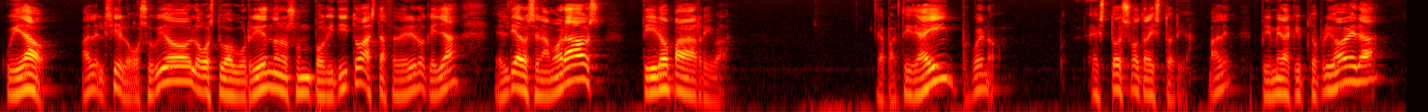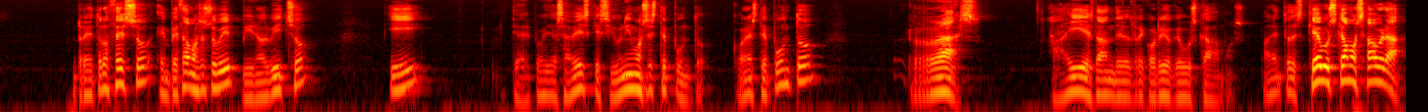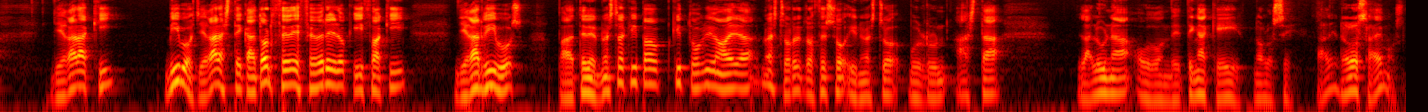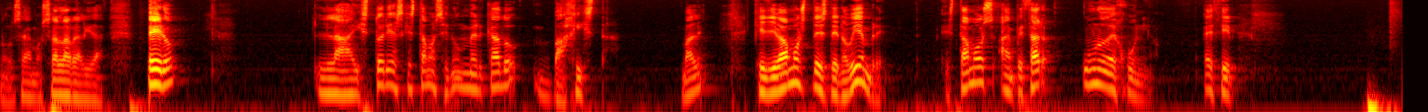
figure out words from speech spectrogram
Cuidado, ¿vale? Sí, luego subió, luego estuvo aburriéndonos un poquitito hasta febrero, que ya el día de los enamorados tiró para arriba. Y a partir de ahí, pues bueno, esto es otra historia, ¿vale? Primera cripto primavera, retroceso, empezamos a subir, vino el bicho y después ya sabéis que si unimos este punto con este punto, ras. Ahí es donde el recorrido que buscábamos. Entonces, ¿qué buscamos ahora? Llegar aquí, vivos, llegar a este 14 de febrero que hizo aquí, llegar vivos para tener nuestra cripto, nuestro retroceso y nuestro bullrun hasta la luna o donde tenga que ir, no lo sé, ¿vale? No lo sabemos, no lo sabemos, esa es la realidad. Pero la historia es que estamos en un mercado bajista, ¿vale? Que llevamos desde noviembre. Estamos a empezar 1 de junio. Es decir,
